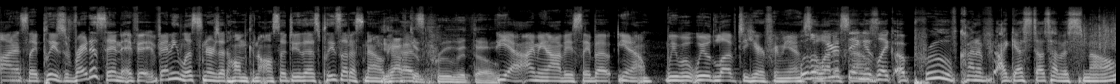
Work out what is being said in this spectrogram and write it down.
Honestly, please write us in. If, if any listeners at home can also do this, please let us know. You have to prove it though. Yeah, I mean, obviously, but you know, we would we would love to hear from you. Well, so the let weird us thing know. is like approve kind of I guess does have a smell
